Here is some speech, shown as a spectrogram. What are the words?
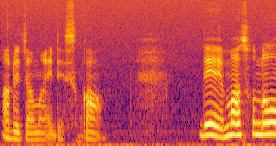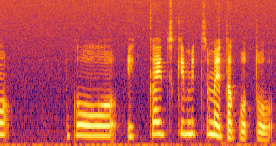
あるじゃないですか。でまあそのこう1回突き詰めたこと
